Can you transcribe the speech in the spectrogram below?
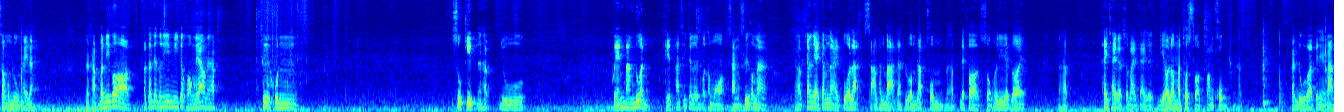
ซ่อมบำรุงให้นะนะครับ วันนี้ก็ปัตเตอร์เลียนตัวนี้มีเจ้าของแล้วนะครับ ชื่อคุณสุกิจนะครับอยู่ แขวงบางด้วน เขตภาษีเจริญกทม สั่งซื้อเข้ามานะครับช่างใหญ่จำหน่ายตัวละ 3,000 บาทนะรวมรับคมนะครับแล้วก็ส่งเคอรี่เรียบร้อยนะครับ ให้ใช้แบบสบายใจเลย เดี๋ยวเรามาทดสอบความคมนะครับ กันดูว่าเป็นยังไงบ้าง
